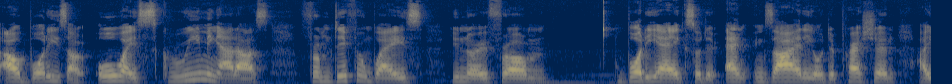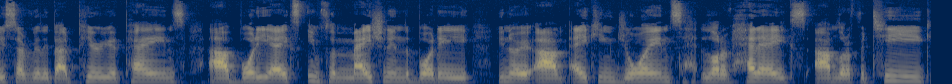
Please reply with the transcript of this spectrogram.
our bodies are always screaming at us from different ways, you know, from body aches or anxiety or depression. I used to have really bad period pains, uh, body aches, inflammation in the body, you know, um, aching joints, a lot of headaches, um, a lot of fatigue.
